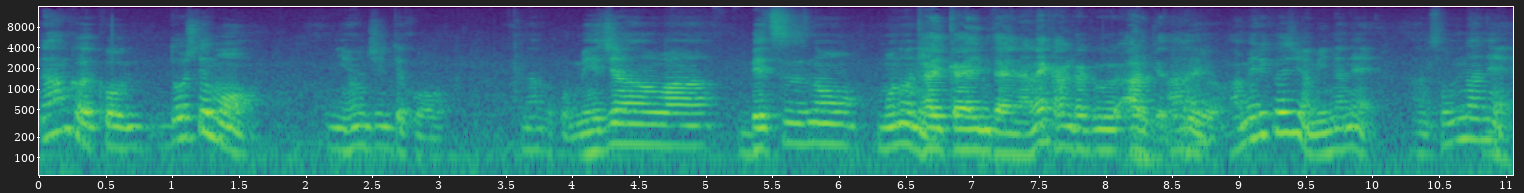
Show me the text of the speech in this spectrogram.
なんかこうどうしても日本人ってこうなんかこうメジャーは別のものに。大会みたいなね感覚あるけどね。あるよ。アメリカ人はみんなねあのそんなね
